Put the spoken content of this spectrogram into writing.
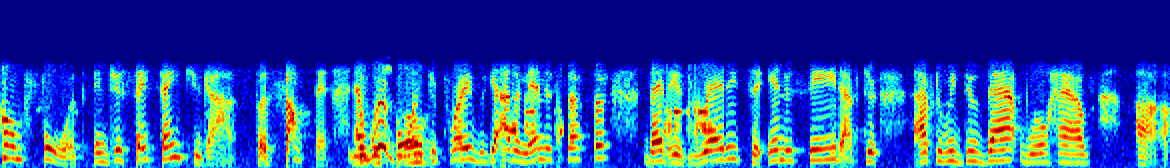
come forth and just say thank you, God, for something. And we're going to pray. We got an intercessor that is ready to intercede. After after we do that, we'll have uh,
